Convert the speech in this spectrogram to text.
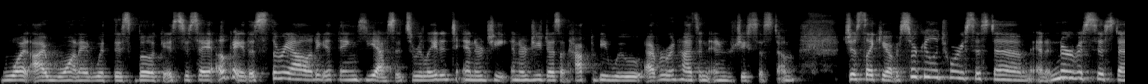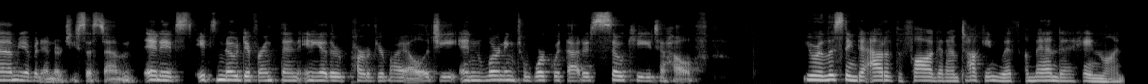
what I wanted with this book is to say, okay, this is the reality of things. Yes, it's related to energy. Energy doesn't have to be woo. Everyone has an energy system. Just like you have a circulatory system and a nervous system, you have an energy system. And it's it's no different than any other part of your biology. And learning to work with that is so key to health. You are listening to Out of the Fog, and I'm talking with Amanda Hainline.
